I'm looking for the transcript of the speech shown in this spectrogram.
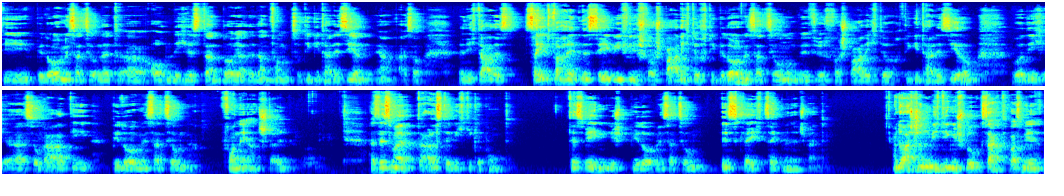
die Büroorganisation nicht äh, ordentlich ist, dann brauche ich ja nicht anfangen zu digitalisieren, ja. Also wenn ich da das Zeitverhältnis sehe, wie viel verspare ich durch die Büroorganisation und wie viel verspare ich durch Digitalisierung, würde ich äh, sogar die Organisation vorne anstellen. Also das ist mal der erste wichtige Punkt. Deswegen ist Bildorganisation ist gleich Zeitmanagement. Und du hast schon einen wichtigen Spruch gesagt, was wir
